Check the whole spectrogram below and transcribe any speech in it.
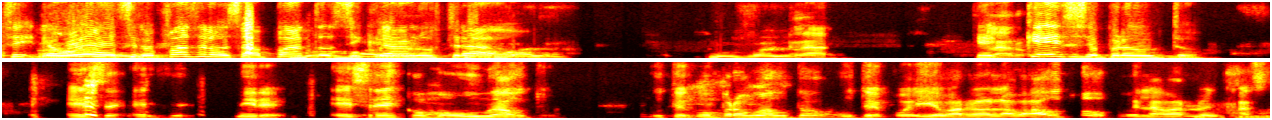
Sí, lo voy a, se lo pasa a los zapatos y quedan lustrados. Claro, ¿Qué, ¿Qué, es ese producto? Ese, mire, ese es como un auto. Usted compra un auto, usted puede llevarlo a lavar auto o puede lavarlo en casa.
